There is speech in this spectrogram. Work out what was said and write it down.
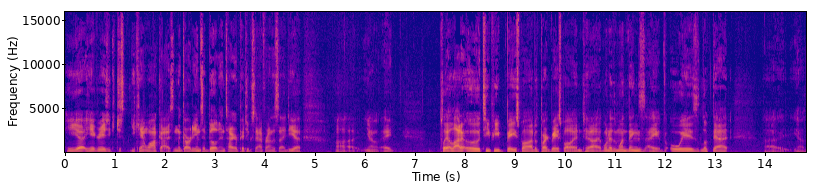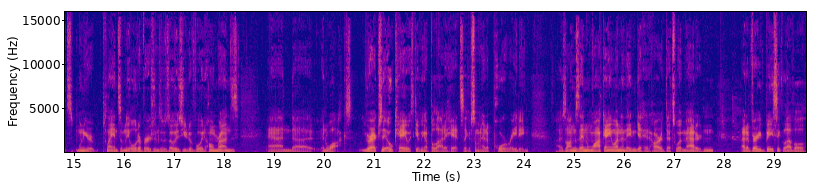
He uh, he agrees. You just you can't walk guys, and the Guardians have built an entire pitching staff around this idea. Uh, you know, I play a lot of OOTP baseball out of the park baseball, and uh, one of the one things I've always looked at. Uh, you know, when you're playing some of the older versions, it was always you'd avoid home runs and uh, and walks. You're actually okay with giving up a lot of hits. Like if someone had a poor rating, uh, as long as they didn't walk anyone and they didn't get hit hard, that's what mattered. And at a very basic level,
